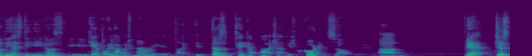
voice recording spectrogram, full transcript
of the SD. He goes, you, you, can't believe how much memory it like. It doesn't take up much on these recordings. So, um, yeah, just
